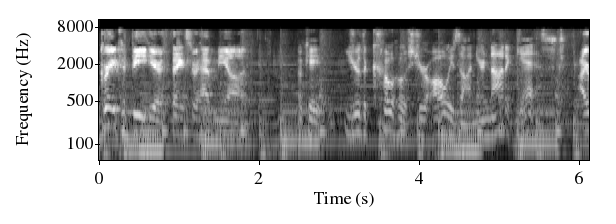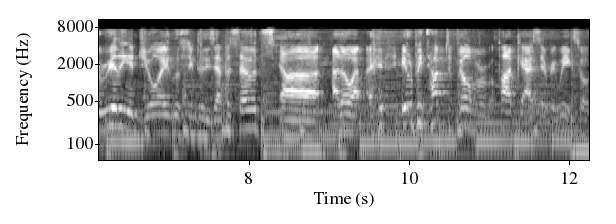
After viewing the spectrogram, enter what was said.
Great to be here. Thanks for having me on. Okay, you're the co host. You're always on. You're not a guest. I really enjoy listening to these episodes. Uh, I know I, it would be tough to film a podcast every week, so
